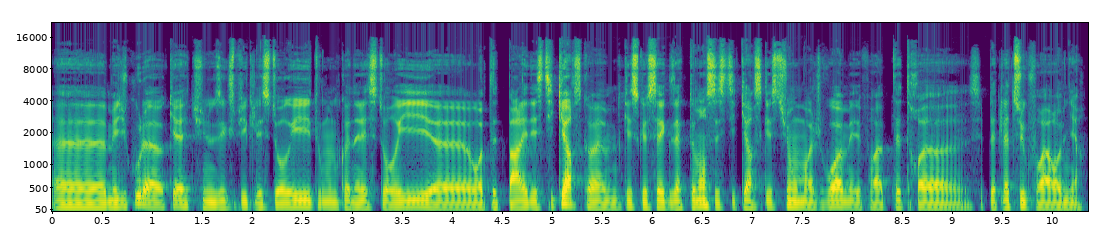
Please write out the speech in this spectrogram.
Mais du coup, là, ok, tu nous expliques les stories, tout le monde connaît les stories. on va peut-être parler des stickers quand même. Qu'est-ce que c'est exactement ces stickers? Questions Moi, je vois, mais peut-être, c'est peut-être là-dessus qu'il faudrait revenir.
